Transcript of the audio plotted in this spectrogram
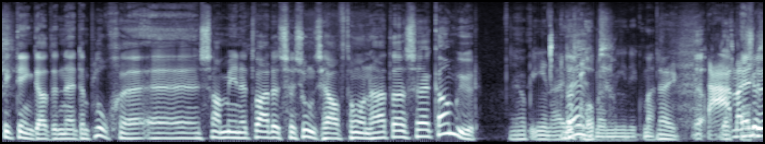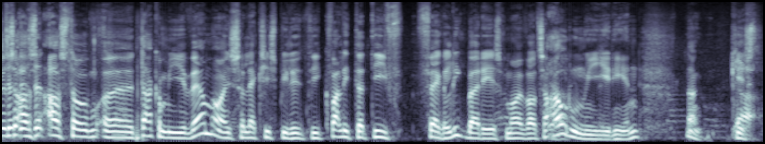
Ik denk dat het net een ploeg eh, eh, samen in het tweede seizoenshelft gewoon had als eh Cambuur. Ja, op Ian Dat klopt. meen ik. Maar, Nee. Ja, Ja, maar En dus zo- als, als eh Takkum hier wel maar een selectie speelt die kwalitatief vergelijkbaar is met wat ze oud hierin, dan kist,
